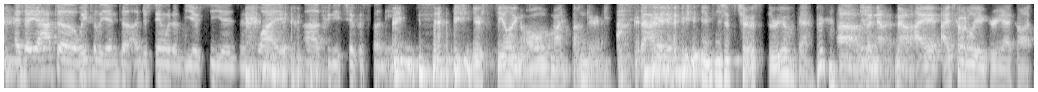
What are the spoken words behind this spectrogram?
and so you have to wait till the end to understand what a voc is and why uh, Puneeth's joke was funny you're stealing all of my thunder sorry. You just chose three of them. Um, but no no i i totally agree. I thought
